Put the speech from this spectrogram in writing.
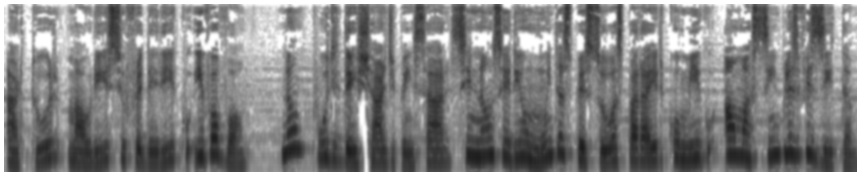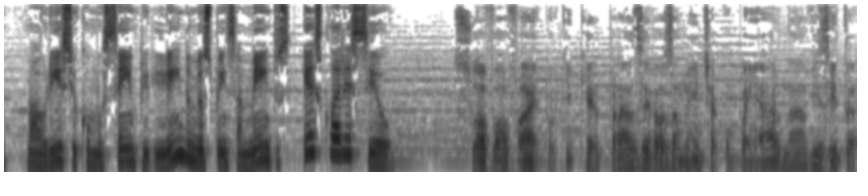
Arthur, Maurício, Frederico e vovó. Não pude deixar de pensar se não seriam muitas pessoas para ir comigo a uma simples visita. Maurício, como sempre, lendo meus pensamentos, esclareceu. Sua avó vai porque quer prazerosamente acompanhar na visita.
